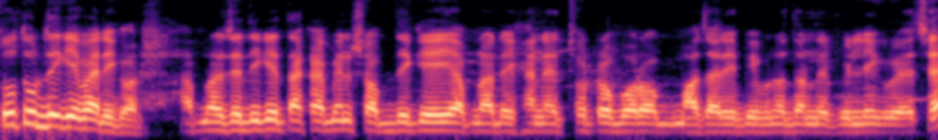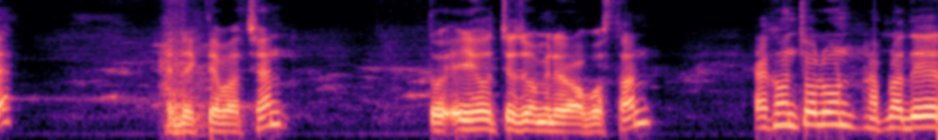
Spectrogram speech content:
চতুর্দিকে বাড়িঘর। আপনারা যেদিকে তাকাবেন, সব দিকেই আপনার এখানে ছোট, বড়, মাঝারি, বিভিন্ন ধরনের বিল্ডিং রয়েছে। দেখতে পাচ্ছেন, তো এই হচ্ছে জমির অবস্থান। এখন চলুন আপনাদের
